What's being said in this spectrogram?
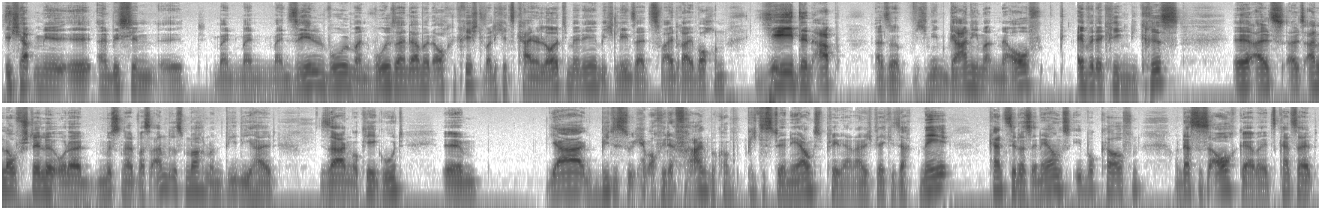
Ich habe mir äh, ein bisschen äh, mein, mein, mein Seelenwohl, mein Wohlsein damit auch gekriegt, weil ich jetzt keine Leute mehr nehme. Ich lehne seit zwei, drei Wochen jeden ab. Also ich nehme gar niemanden mehr auf. Entweder kriegen die Chris äh, als, als Anlaufstelle oder müssen halt was anderes machen. Und die, die halt sagen, okay, gut, ähm, ja, bietest du, ich habe auch wieder Fragen bekommen, bietest du Ernährungspläne an? Habe ich gleich gesagt, nee, kannst du das Ernährungs-E-Book kaufen. Und das ist auch geil, weil jetzt kannst du halt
